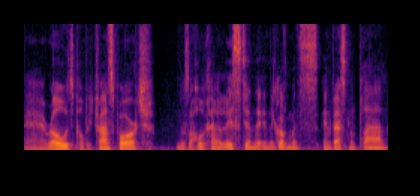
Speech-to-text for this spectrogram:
uh, roads, public transport. There's a whole kind of list in the in the government's investment plan,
